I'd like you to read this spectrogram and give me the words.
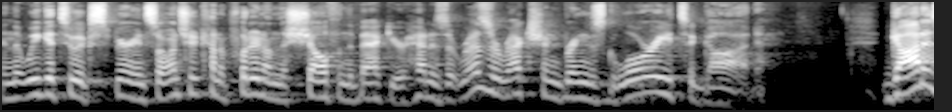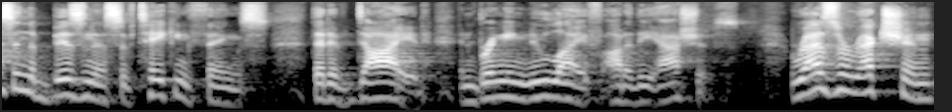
and that we get to experience. So I want you to kind of put it on the shelf in the back of your head is that resurrection brings glory to God. God is in the business of taking things that have died and bringing new life out of the ashes. Resurrection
